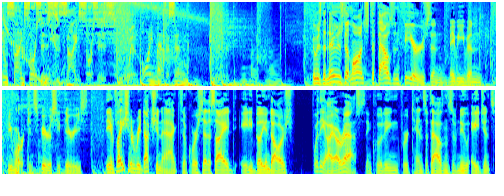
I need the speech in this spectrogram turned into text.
Inside Sources. Inside Sources with Boyd Matheson. It was the news that launched a thousand fears and maybe even a few more conspiracy theories. The Inflation Reduction Act, of course, set aside $80 billion for the IRS, including for tens of thousands of new agents.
